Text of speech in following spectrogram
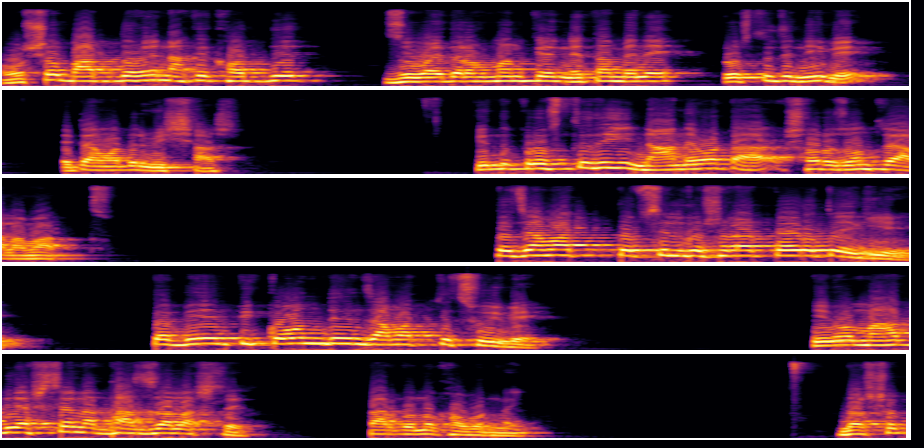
অবশ্য বাধ্য হয়ে নাকে খত দিয়ে জুবাইদুর রহমানকে নেতা মেনে প্রস্তুতি নিবে, এটা আমাদের বিশ্বাস। কিন্তু প্রস্তুতি না নেওয়াটা ষড়যন্ত্রে আলামত। তো জামাত তফসিল ঘোষণার পরও তো এগিয়ে। তা বিএনপি কোন দিন জামাতকে ছুইবে? ইমাম মাহাদি আসছে না, দাজ্জাল আসলে তার কোনো খবর নাই। দর্শক,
